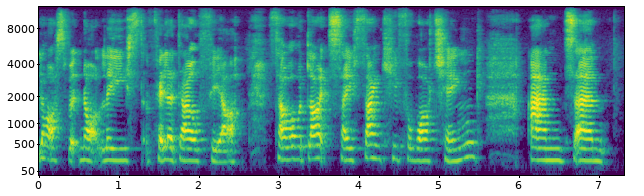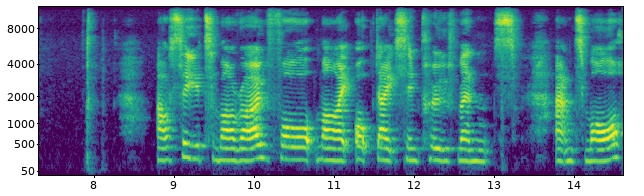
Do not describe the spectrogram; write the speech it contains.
last but not least Philadelphia. So I would like to say thank you for watching and um, I'll see you tomorrow for my updates, improvements and more.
